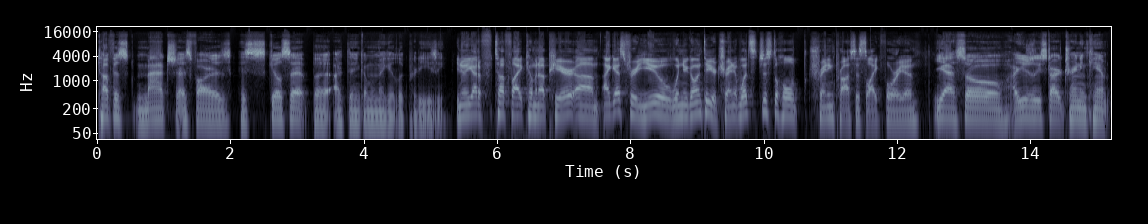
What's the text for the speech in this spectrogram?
toughest match as far as his skill set, but I think I'm going to make it look pretty easy. You know, you got a f- tough fight coming up here. Um, I guess for you, when you're going through your training, what's just the whole training process like for you? Yeah, so I usually start training camp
